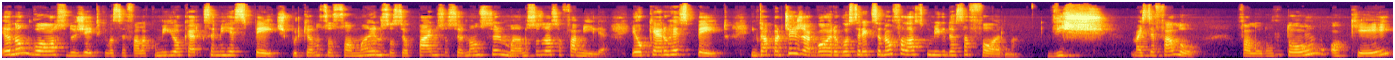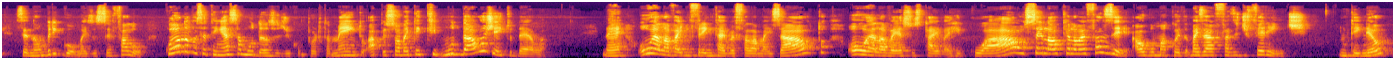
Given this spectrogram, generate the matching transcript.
eu não gosto do jeito que você fala comigo, eu quero que você me respeite, porque eu não sou sua mãe, não sou seu pai, não sou seu irmão, não sou sua irmã, não sou da sua família, eu quero respeito. Então a partir de agora eu gostaria que você não falasse comigo dessa forma. Vixe, mas você falou falou num tom, ok, você não brigou, mas você falou. Quando você tem essa mudança de comportamento, a pessoa vai ter que mudar o jeito dela né? Ou ela vai enfrentar e vai falar mais alto, ou ela vai assustar e vai recuar, ou sei lá o que ela vai fazer, alguma coisa, mas ela vai fazer diferente, entendeu?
